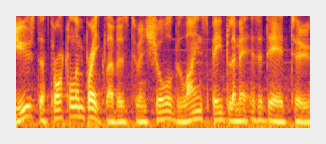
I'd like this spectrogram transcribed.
Use the throttle and brake levers to ensure the line speed limit is adhered to.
